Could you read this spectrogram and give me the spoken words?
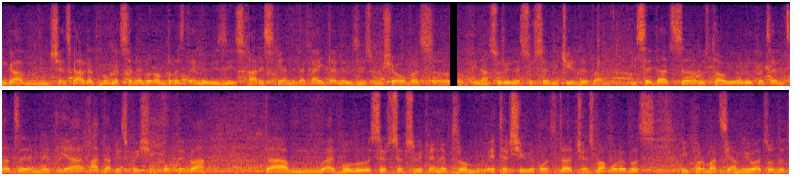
ინგა შენს კარგად მოგეხსენება რომ დღეს ტელევიზიის ხარისხიანი და კაი ტელევიზიის მუშაობას ფინანსური რესურსები ჭირდება. ისედაც რუსთავი 2 უკვე წელიწადზე მეტია ყადაღის ქვეშ იმყოფება და აი ბოლო რესურსებს ვიყენებთ რომ ეთერში ვიყოთ და ჩვენს მაყურებელს ინფორმაცია მივაწოდოთ.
